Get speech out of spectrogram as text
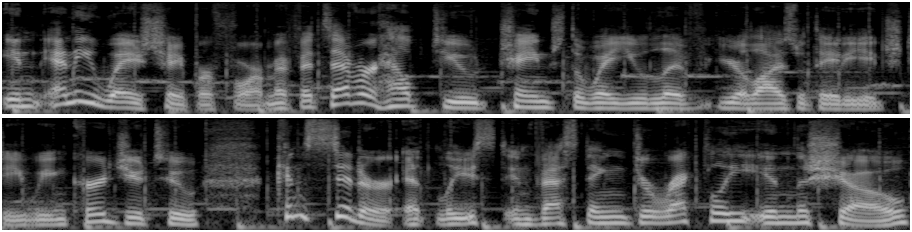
in any way, shape, or form, if it's ever helped you change the way you live your lives with ADHD, we encourage you to consider at least investing directly in the show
